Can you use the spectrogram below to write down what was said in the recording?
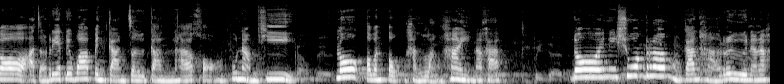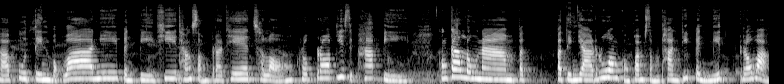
ก็อาจจะเรียกได้ว่าเป็นการเจอกันนะคะของผู้นำที่โลกตะวันตกหันหลังให้นะคะโดยในช่วงเริ่มของการหารือเนยนะคะ ปูตินบอกว่านี่เป็นปีที่ทั้งสองประเทศฉลองครบรอบ 25 ปี ของการลงนามป ฏิปฏิญญาร่วมของความสัมพันธ์ที่เป็นมิตร ระหว่าง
